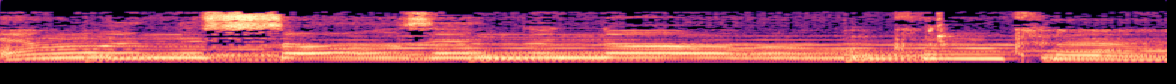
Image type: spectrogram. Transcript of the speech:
And when the souls in the know concur.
